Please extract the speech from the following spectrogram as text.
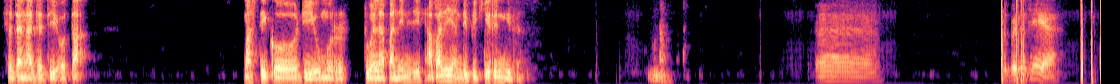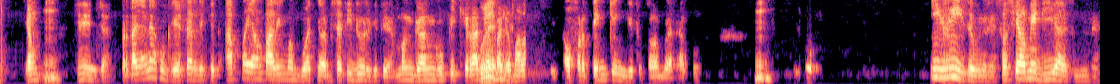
sedang ada di otak Mas Tiko di umur 28 ini sih? Apa sih yang dipikirin gitu? Eh, sebenarnya ya, yang Hmm. Gini aja. Pertanyaannya aku geser dikit. Apa yang paling membuat nggak bisa tidur gitu ya? Mengganggu pikirannya Boleh, pada boleh. malam. Overthinking gitu kalau buat aku. Hmm. Iri sebenarnya. Sosial media sebenarnya.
